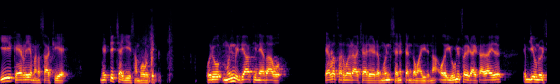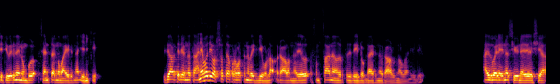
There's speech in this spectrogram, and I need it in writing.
ഈ കേരളീയ മനസാക്ഷിയെ ഞെട്ടിച്ച ഈ സംഭവത്തിൽ ഒരു മുൻ വിദ്യാർത്ഥി നേതാവ് കേരള സർവകലാശാലയുടെ മുൻ സെനറ്റ് അംഗമായിരുന്ന ഒരു യൂണിഫൈഡ് ആയിട്ട് അതായത് എം ജി യൂണിവേഴ്സിറ്റി വരുന്നതിന് മുമ്പ് സെനറ്റ് അംഗമായിരുന്ന എനിക്ക് വിദ്യാർത്ഥി രംഗത്ത് അനവധി വർഷത്തെ പ്രവർത്തന പരിചയമുള്ള ഒരാളെന്ന സംസ്ഥാന നേതൃത്വത്തിലുണ്ടായിരുന്ന ഒരാളെന്നുള്ള നിലയിൽ. അതുപോലെ എൻ എസ് ദേശീയ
